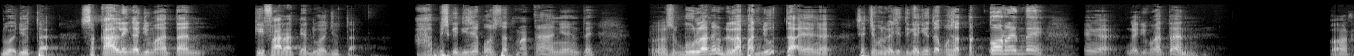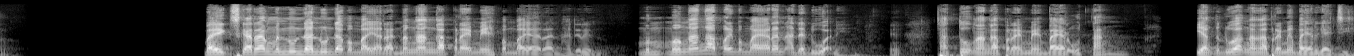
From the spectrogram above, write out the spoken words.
Dua juta. Sekali nggak jumatan kifaratnya 2 juta. Habis gaji saya Pak Ustaz, makanya ente eh, sebulannya udah 8 juta ya enggak. Saya cuma gaji 3 juta Pak tekor ente. Ya enggak, enggak jumatan. Tekor. Baik, sekarang menunda-nunda pembayaran, menganggap remeh pembayaran hadirin. Mem menganggap remeh pembayaran ada dua nih. Ya. Satu nganggap remeh bayar utang, yang kedua nganggap remeh bayar gaji.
